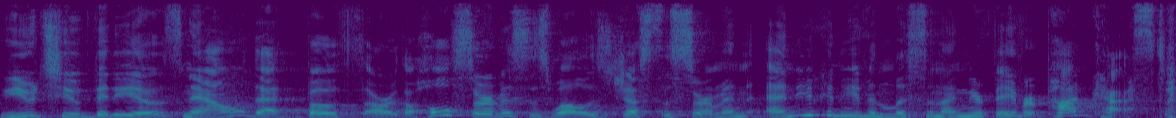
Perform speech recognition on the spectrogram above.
YouTube videos now that both are the whole service as well as just the sermon, and you can even listen on your favorite podcast.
